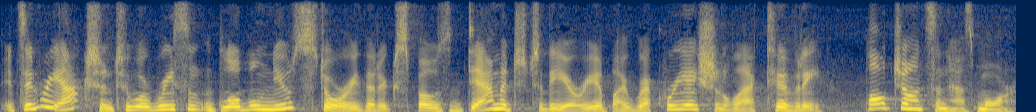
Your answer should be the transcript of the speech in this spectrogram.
It's in reaction to a recent global news story that exposed damage to the area by recreational activity. Paul Johnson has more.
